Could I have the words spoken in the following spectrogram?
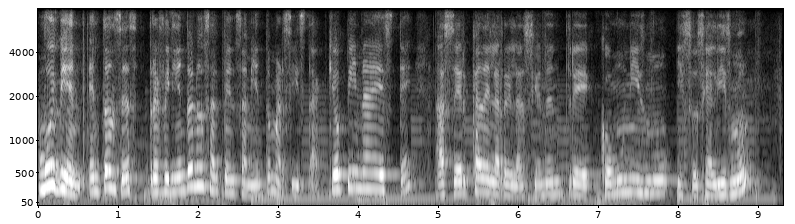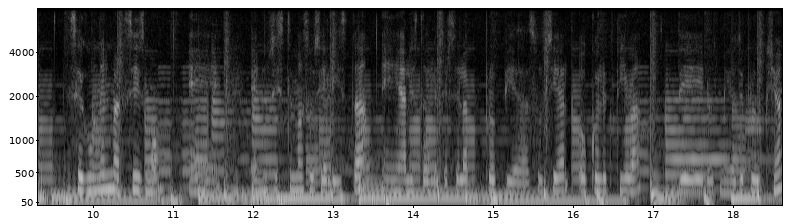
Muy bien, entonces, refiriéndonos al pensamiento marxista, ¿qué opina este acerca de la relación entre comunismo y socialismo? Según el marxismo, en un sistema socialista, eh, al establecerse la propiedad social o colectiva de los medios de producción,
